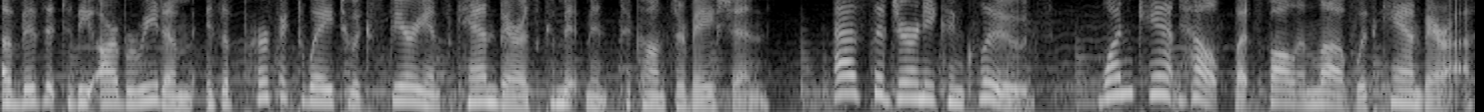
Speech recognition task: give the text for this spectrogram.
A visit to the Arboretum is a perfect way to experience Canberra's commitment to conservation. As the journey concludes, one can't help but fall in love with Canberra.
